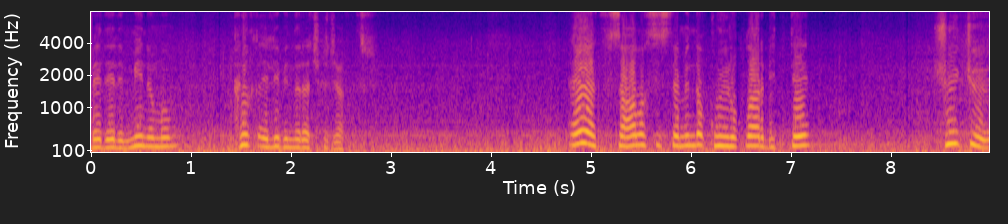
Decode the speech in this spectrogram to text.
bedeli minimum 40-50 bin lira çıkacaktır. Evet, sağlık sisteminde kuyruklar bitti. Çünkü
